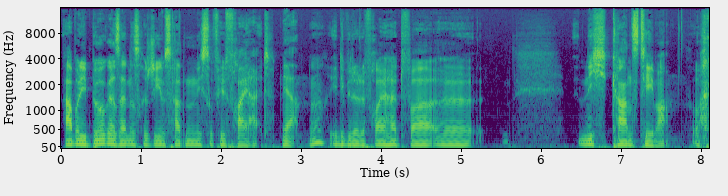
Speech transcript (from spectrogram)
aber die Bürger seines Regimes hatten nicht so viel Freiheit. Ja. Ne? Individuelle Freiheit war äh, nicht Kahns Thema. So.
